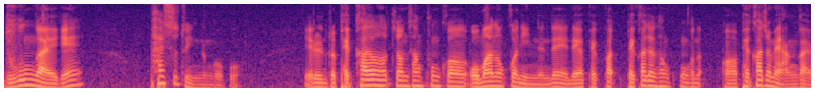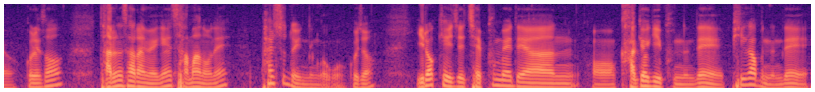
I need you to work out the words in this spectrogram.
누군가에게 팔 수도 있는 거고. 예를 들어 백화점 상품권 5만 원권이 있는데 내가 백파, 백화점 상품권 어, 백화점에 안 가요. 그래서 다른 사람에게 4만 원에 팔 수도 있는 거고, 그죠? 이렇게 이제 제품에 대한 어, 가격이 붙는데 피가 붙는데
